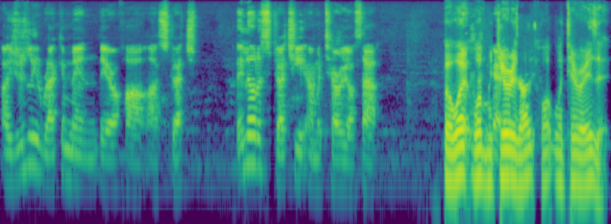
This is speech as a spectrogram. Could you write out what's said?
I usually recommend their uh, uh, stretch, a little stretchy uh, materials that but what what material is what material is it?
